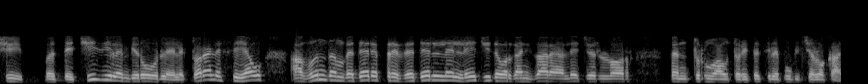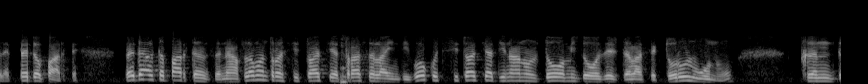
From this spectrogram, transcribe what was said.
și uh, deciziile în birourile electorale se iau având în vedere prevederile legii de organizare a alegerilor pentru autoritățile publice locale, pe de-o parte. Pe de altă parte însă ne aflăm într-o situație trasă la indigo cu situația din anul 2020 de la sectorul 1, când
